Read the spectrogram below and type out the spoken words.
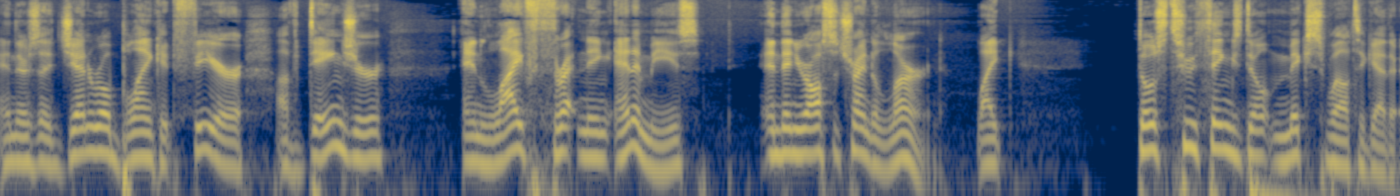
and there's a general blanket fear of danger and life threatening enemies. And then you're also trying to learn. Like, those two things don't mix well together.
